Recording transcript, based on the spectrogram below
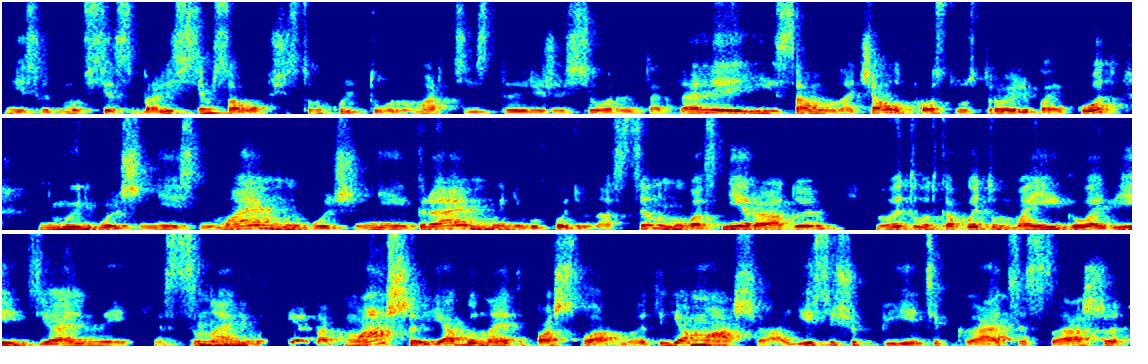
если бы мы все собрались всем сообществом культурным, артисты, режиссеры и так далее, и с самого начала просто устроили бойкот. Мы больше не снимаем, мы больше не играем, мы не выходим на сцену, мы вас не радуем. Но это вот какой-то в моей голове идеальный сценарий. Mm-hmm. Я так Маша, я бы на это пошла. Но это я Маша. А есть еще Петя, Катя, Саша,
